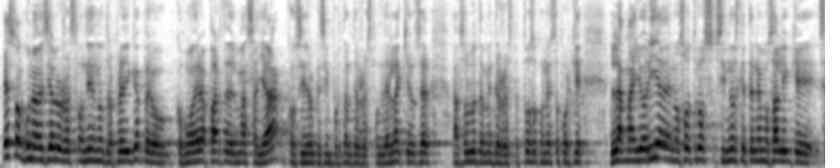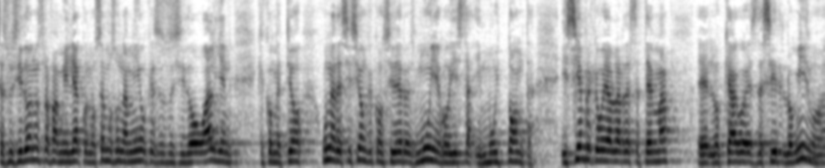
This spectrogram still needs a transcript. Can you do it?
Esto alguna vez ya lo respondí en otra prédica, pero como era parte del más allá, considero que es importante responderla. Quiero ser absolutamente respetuoso con esto porque la mayoría de nosotros, si no es que tenemos alguien que se suicidó en nuestra familia, conocemos un amigo que se suicidó o alguien que cometió una decisión que considero es muy egoísta y muy tonta. Y siempre que voy a hablar de este tema, eh, lo que hago es decir lo mismo.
